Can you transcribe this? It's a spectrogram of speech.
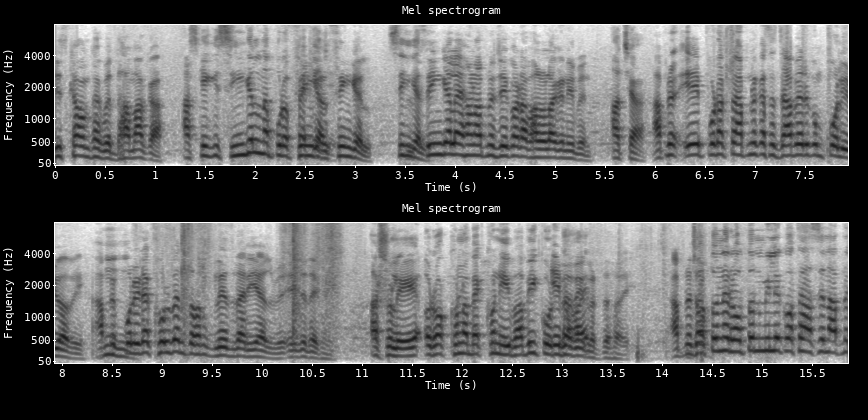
ডিসকাউন্ট থাকবে ধামাকা। আজকে কি সিঙ্গেল না পুরো সিঙ্গেল প্যাকেজ সিঙ্গেল সিঙ্গেল এখন আপনি যে কটা ভালো লাগে নেবেন। আচ্ছা। আপনার এই প্রোডাক্টটা আপনার কাছে যাবে এরকম পলি পাবে আপনি পলিটা খুলবেন তখন গ্লেজ বেরিয়ে আসবে। এই যে দেখেন। আসলে রক্ষণাবেক্ষণ এইভাবেই করতে হয়। করতে হয়। আপনি যত যতনে রতন মিলে কথা আছেন আপনি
